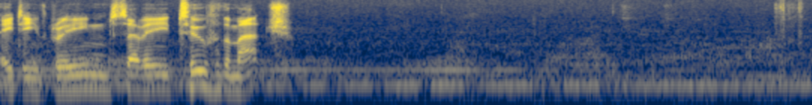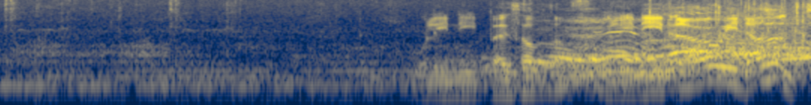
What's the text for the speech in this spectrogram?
Eighteenth green, Seve, two for the match. Will he need both of them? Will he need? No, he doesn't.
